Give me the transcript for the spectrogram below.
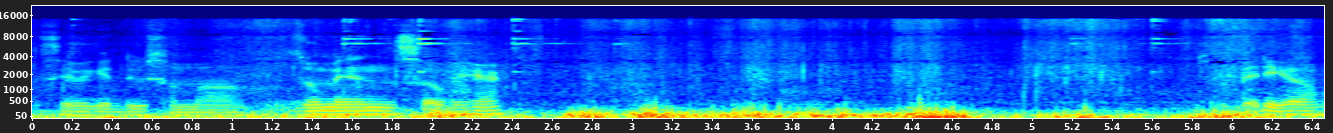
Let's see if we can do some uh, zoom ins over here. Video.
